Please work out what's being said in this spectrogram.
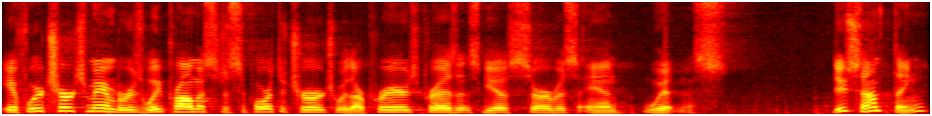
If we're church members, we promise to support the church with our prayers, presence, gifts, service, and witness. Do something.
